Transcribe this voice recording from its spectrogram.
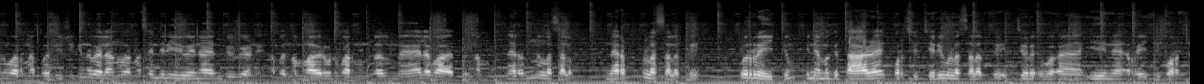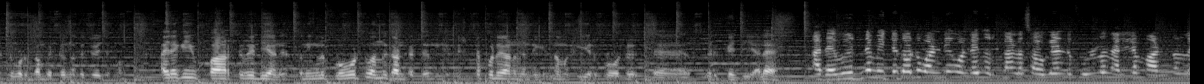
എന്ന് പറഞ്ഞാൽ പ്രതീക്ഷിക്കുന്ന വില എന്ന് പറഞ്ഞാൽ സെന്റിന് ഇരുപതിനായിരം രൂപയാണ്. അപ്പൊ നമ്മൾ അവരോട് പറഞ്ഞിട്ടുള്ളത് മേലെ ഭാഗത്ത് നിരന്നുള്ള സ്ഥലം നിരപ്പുള്ള സ്ഥലത്ത് ഒരു റേറ്റും പിന്നെ നമുക്ക് താഴെ കുറച്ച് ചെരിവുള്ള സ്ഥലത്ത് ചെറു ഇതിനെ റേറ്റ് കുറച്ചിട്ട് കൊടുക്കാൻ പറ്റും എന്നൊക്കെ ചോദിച്ചപ്പോൾ അതിനൊക്കെ ഈ പാർട്ട് റെഡിയാണ്. അപ്പോൾ നിങ്ങൾ പ്ലോട്ട് വന്ന് കണ്ടിട്ട് നിങ്ങൾക്ക് ഇഷ്ടപ്പെടുകയാണെന്നുണ്ടെങ്കിൽ നമുക്ക് ഈ ഒരു പ്ലോട്ട് എടുക്കുകയും ചെയ്യാം അല്ലെ? അതെ വീടിന്റെ മുറ്റത്തോട്ട് വണ്ടി കൊണ്ടുപോയി നിർത്താനുള്ള സൗകര്യമുണ്ട്. ഫുള്ള് നല്ല മണ്ണുള്ള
